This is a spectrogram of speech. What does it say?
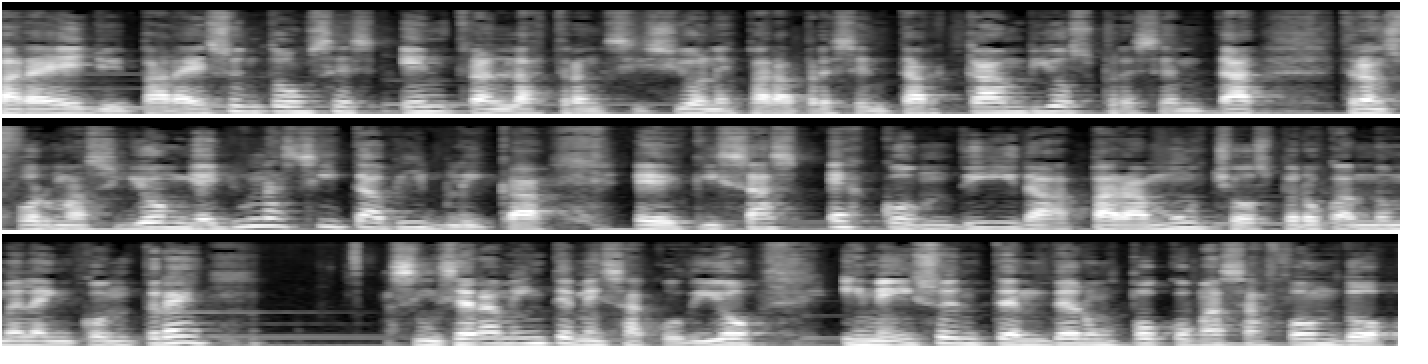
para ello. Y para eso entonces entran las transiciones, para presentar cambios, presentar transformación. Y hay una cita bíblica eh, quizás escondida para muchos, pero cuando me la encontré, encontré sinceramente me sacudió y me hizo entender un poco más a fondo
